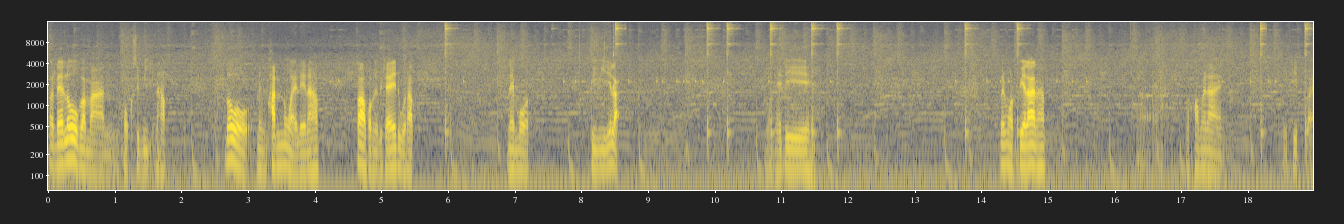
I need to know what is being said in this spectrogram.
เราได้โล่ประมาณ 60วินะครับ โล่1,000 หน่วยเลยนะครับ ก็ผมจะไปใช้ให้ดูครับ ในโหมด PV นี่แหละโหมดไหนดี เป็นโหมดเฟียร่านะครับเราเข้าไม่ได้มีปิดไว้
